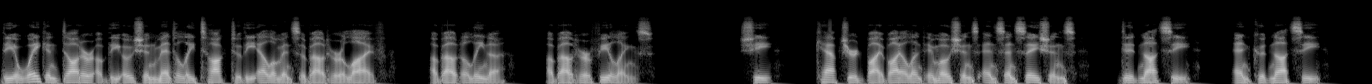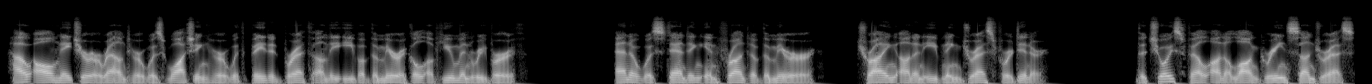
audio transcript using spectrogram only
The awakened daughter of the ocean mentally talked to the elements about her life, about Alina, about her feelings. She, captured by violent emotions and sensations, did not see, and could not see, how all nature around her was watching her with bated breath on the eve of the miracle of human rebirth. Anna was standing in front of the mirror, trying on an evening dress for dinner. The choice fell on a long green sundress,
